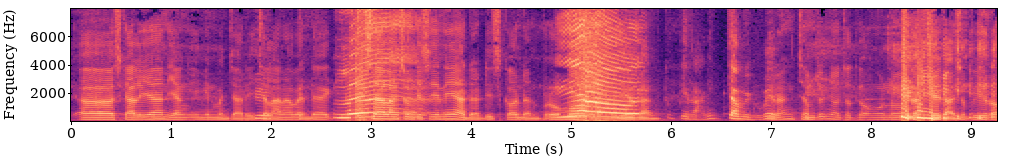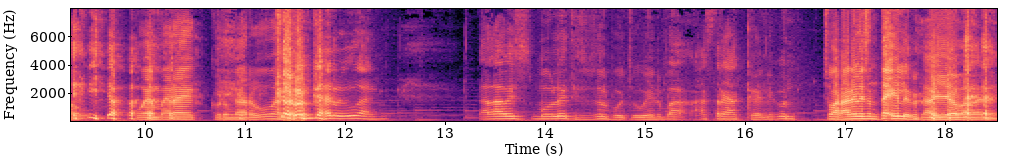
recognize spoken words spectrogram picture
eh, sekalian yang ingin mencari celana pendek, bisa langsung ke sini ada diskon dan promo, Iya, ya kan? pirang jam iku, men. Pirang jam cuk nyocot kok ngono, gaji gak sepiro. Iya. UMR -e gurung karuan. Karuan. Kalau wis mulai disusul bojoe numpak Astra Grand iku suarane wis entek lho. Lah iya makanya.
